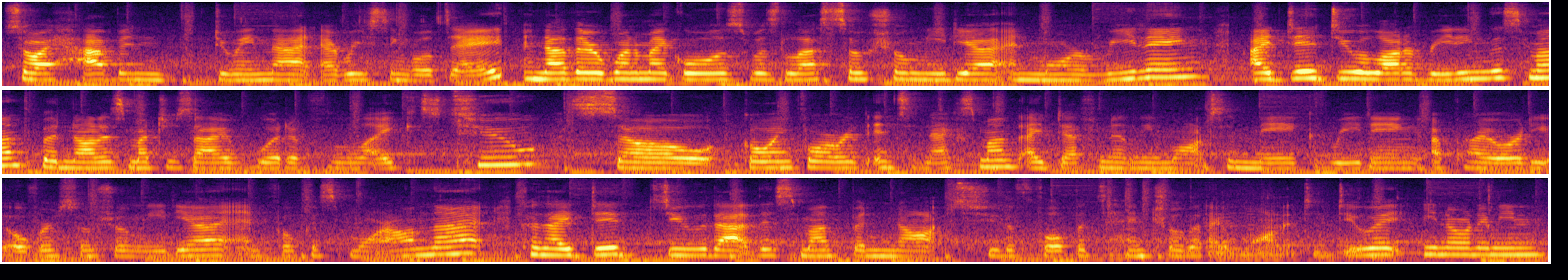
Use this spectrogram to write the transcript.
so i have been doing that every single day. Another one of my goals was less social media and more reading. I did do a lot of reading this month, but not as much as I would have liked to. So going forward into next month, I definitely want to make reading a priority over social media and focus more on that because I did do that this month, but not to the full potential that I wanted to do it. You know what I mean?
